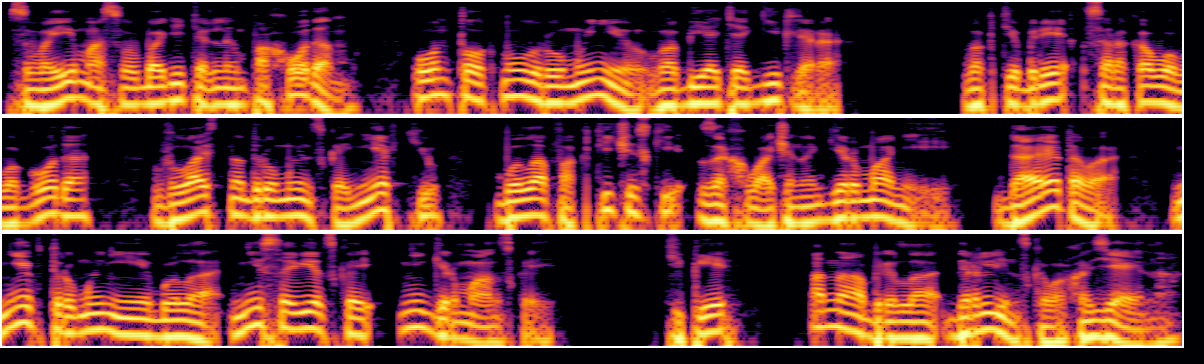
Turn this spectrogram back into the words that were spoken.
Своим освободительным походом он толкнул Румынию в объятия Гитлера. В октябре 1940 года власть над румынской нефтью была фактически захвачена Германией. До этого нефть Румынии была ни советской, ни германской. Теперь она обрела берлинского хозяина.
